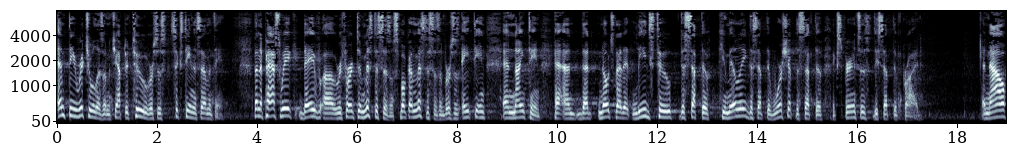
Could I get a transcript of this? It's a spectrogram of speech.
empty ritualism, chapter 2 verses 16 and 17. Then the past week, Dave uh, referred to mysticism, spoke on mysticism, verses 18 and 19, and that notes that it leads to deceptive humility, deceptive worship, deceptive experiences, deceptive pride. And now,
